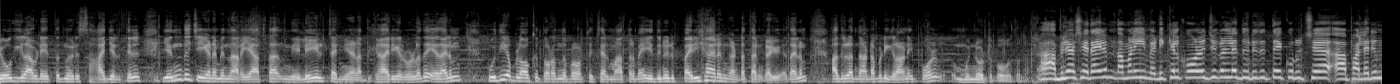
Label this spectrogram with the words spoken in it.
രോഗികൾ അവിടെ എത്തുന്ന ഒരു സാഹചര്യത്തിൽ എന്ത് ചെയ്യണമെന്നറിയാത്ത നിലയിൽ തന്നെയാണ് അധികാരികളുള്ളത്. ഏതായാലും പുതിയ ബ്ലോക്ക് തുറന്ന് പ്രവർത്തിച്ചാൽ മാത്രമേ ഇതിനൊരു പരിഹാരം കണ്ടെത്താൻ കഴിയൂ. ഏതായാലും അതിലുള്ള നടപടികളാണ് ഇപ്പോൾ മുന്നോട്ട് പോകുന്നത്. അഭിലാഷ് ഏതായാലും നമ്മൾ ഈ മെഡിക്കൽ കോളേജുകളിലെ ദുരിതത്തെക്കുറിച്ച് പലരും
